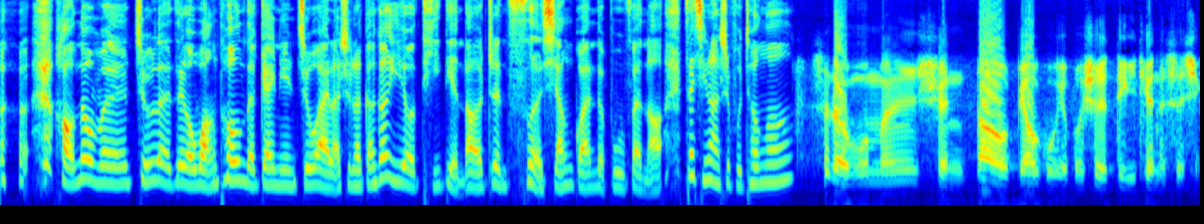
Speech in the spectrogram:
好，那我们除了这个网通的概念之外，老师呢刚刚也有提点到政策相关的部分哦，再请老师补充哦。是的，我们选到标股也不是第一天的事情。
